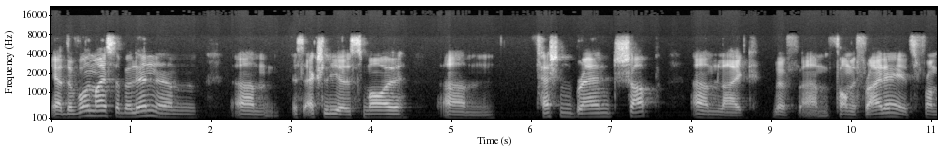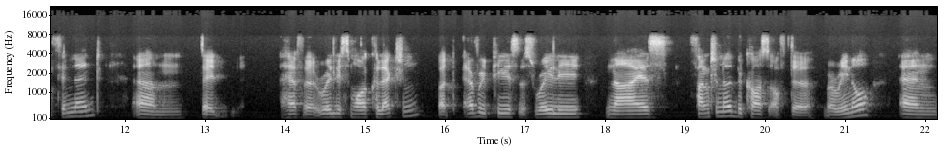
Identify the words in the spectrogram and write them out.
Yeah, the Wollmeister Berlin um, um, is actually a small um, fashion brand shop, um, like with um, Formal Friday. It's from Finland. Um, they have a really small collection, but every piece is really nice, functional because of the merino, and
